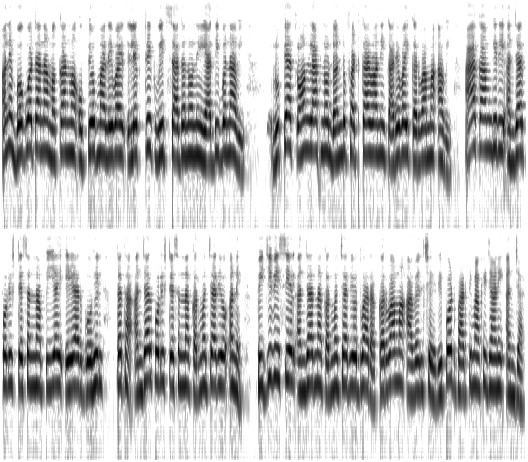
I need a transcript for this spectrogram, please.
અને ભોગવટાના મકાનમાં ઉપયોગમાં લેવાયેલ ઇલેક્ટ્રિક વીજ સાધનોની યાદી બનાવી રૂપિયા ત્રણ લાખનો દંડ ફટકારવાની કાર્યવાહી કરવામાં આવી. આ કામગીરી અંજાર પોલીસ સ્ટેશનના પીઆઈ એઆર ગોહિલ તથા અંજાર પોલીસ સ્ટેશનના કર્મચારીઓ અને પીજીવીસીએલ અંજારના કર્મચારીઓ દ્વારા કરવામાં આવેલ છે. રિપોર્ટ ભારતી માખીજાણી અંજાર.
